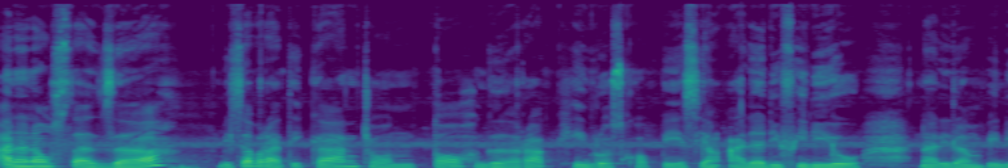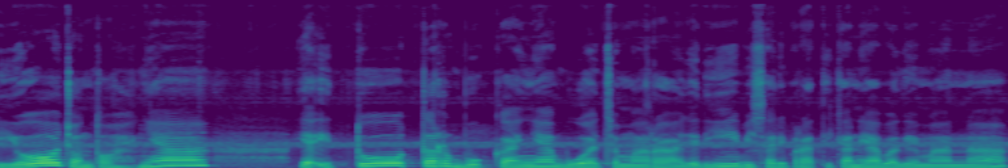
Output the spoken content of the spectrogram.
Anak-anak ustazah bisa perhatikan contoh gerak higroskopis yang ada di video. Nah, di dalam video contohnya yaitu terbukanya buah cemara. Jadi bisa diperhatikan ya bagaimana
